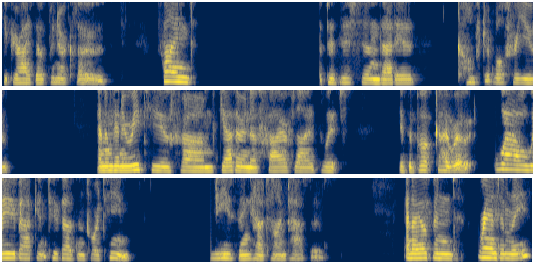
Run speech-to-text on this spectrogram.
Keep your eyes open or closed. Find the position that is comfortable for you. And I'm going to read to you from Gathering of Fireflies, which is a book I wrote wow, way back in 2014. Amazing how time passes. And I opened randomly,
